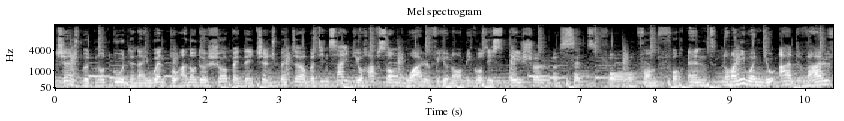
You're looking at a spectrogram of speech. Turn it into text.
changed but not good. And I went to another shop and they changed better. But inside you have some valve you know because it's special uh, set for front fork. And normally when you add valve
